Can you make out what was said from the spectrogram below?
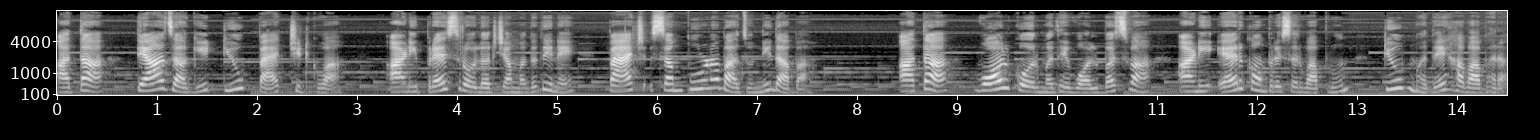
आता त्या जागी ट्यूब पॅच चिटकवा आणि प्रेस रोलरच्या मदतीने पॅच संपूर्ण बाजूंनी दाबा. आता वॉल कोअरमध्ये वॉल बसवा आणि एअर कॉम्प्रेसर वापरून ट्यूबमध्ये हवा भरा.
